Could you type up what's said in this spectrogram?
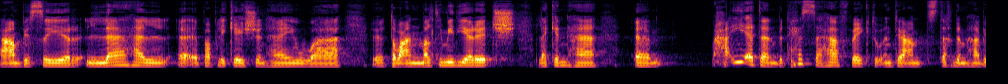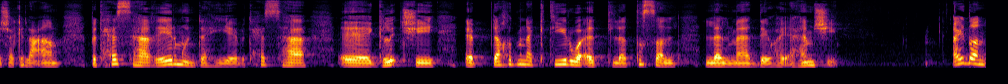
عم بيصير لهال publication هاي وطبعا multimedia rich لكنها حقيقة بتحسها half-baked وانت عم تستخدمها بشكل عام. بتحسها غير منتهية بتحسها glitchy بتاخذ منك كتير وقت لتصل للمادة وهي أهم شيء أيضا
